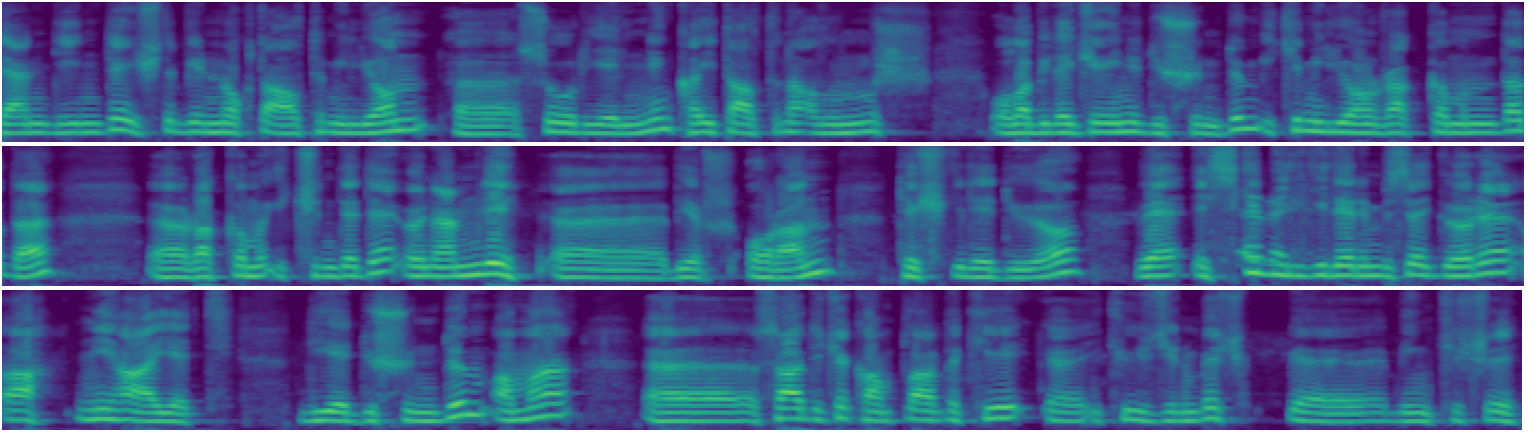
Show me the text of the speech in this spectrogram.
dendiğinde işte 1.6 milyon e, Suriyelinin kayıt altına alınmış olabileceğini düşündüm. 2 milyon rakamında da e, rakamı içinde de önemli e, bir oran teşkil ediyor ve eski evet. bilgilerimize göre ah nihayet diye düşündüm ama e, sadece kamplardaki e, 225 e, bin kişi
